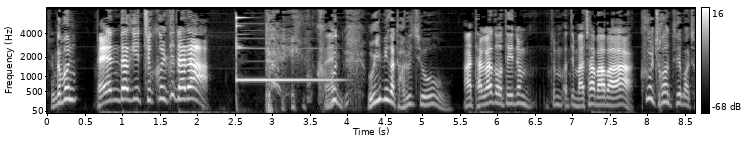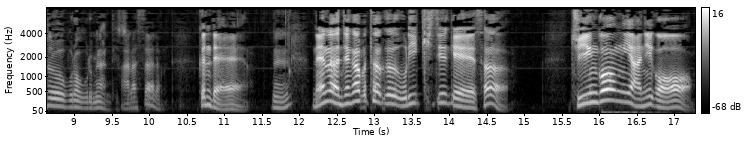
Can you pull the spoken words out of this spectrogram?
정답은 밴덕이 죽을 듯하다. 그건 의미가 다르죠. 아 달라도 어떻게 좀좀 어떻게 맞춰봐봐. 그걸 저한테 맞춰보라고 그러면 안 되죠. 알았어. 그럼. 근데 네. 내는 언젠가부터 그 우리 퀴즈계에서 주인공이 아니고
